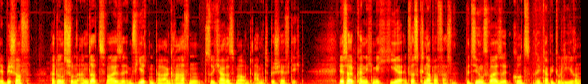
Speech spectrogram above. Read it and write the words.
der Bischof, hat uns schon ansatzweise im vierten Paragraphen zu Charisma und Amt beschäftigt. Deshalb kann ich mich hier etwas knapper fassen, beziehungsweise kurz rekapitulieren.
